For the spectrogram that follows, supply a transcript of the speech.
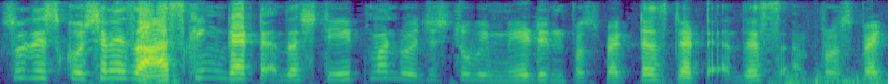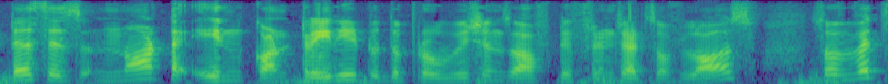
So this question is asking that the statement which is to be made in prospectus that this prospectus is not in contrary to the provisions of different sets of laws. So which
